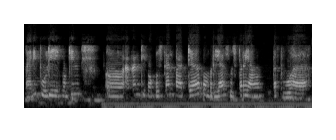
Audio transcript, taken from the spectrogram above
Nah, ini boleh mungkin uh, akan difokuskan pada pemberian booster yang kedua.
